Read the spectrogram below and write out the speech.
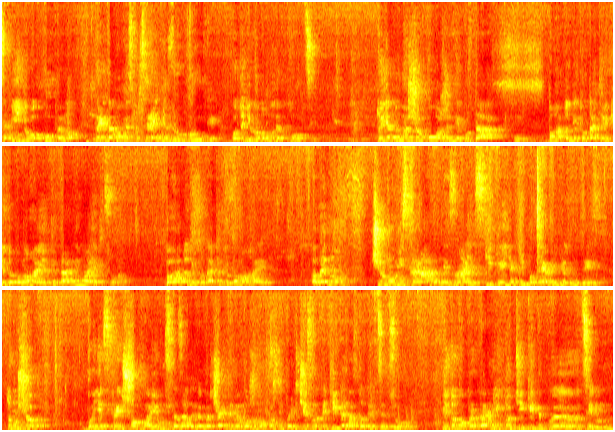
самі його купимо, передамо безпосередньо з рук у руки, от тоді воно буде в хлопців. То я думаю, що кожен депутат, багато депутатів, які допомагають, питань немає в цьому. Багато депутатів допомагає. Але ну чому міська рада не знає, скільки, які потреби є в людей? Тому що боєць прийшов, а йому сказали, вибачайте, ми можемо кошти перечислити тільки на 137. І то по проханню, і то тільки е, цим,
